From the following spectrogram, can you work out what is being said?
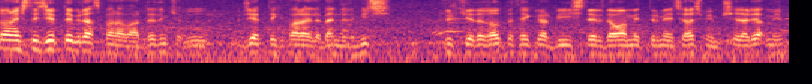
Sonra işte cepte biraz para var. Dedim ki bu cepteki parayla ben dedim hiç Türkiye'de kalıp da tekrar bir işleri devam ettirmeye çalışmayayım. Bir şeyler yapmayayım.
